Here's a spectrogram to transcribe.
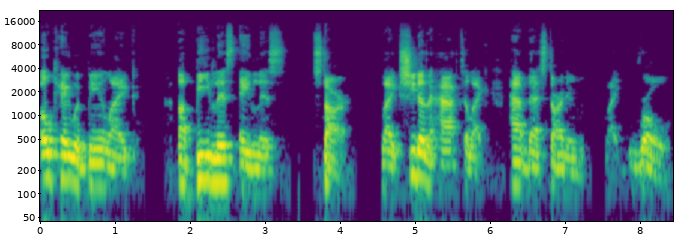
okay with being like a B list, A list star. Like she doesn't have to like have that starting like role.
